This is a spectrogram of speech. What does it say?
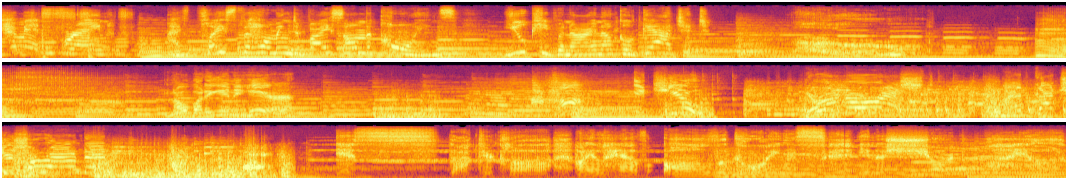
Come in, Brain. I've placed the homing device on the coins. You keep an eye on Uncle Gadget. Hmm. Nobody in here. Aha! It's you! You're under arrest! Have all the coins in a short while.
